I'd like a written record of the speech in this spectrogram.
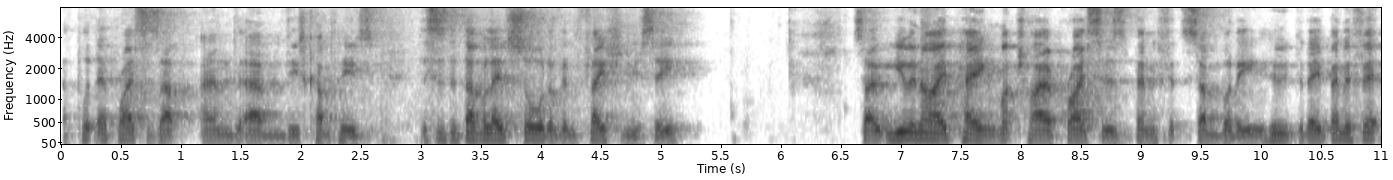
have put their prices up, and um, these companies. This is the double-edged sword of inflation. You see. So you and I paying much higher prices benefits somebody. Who do they benefit?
